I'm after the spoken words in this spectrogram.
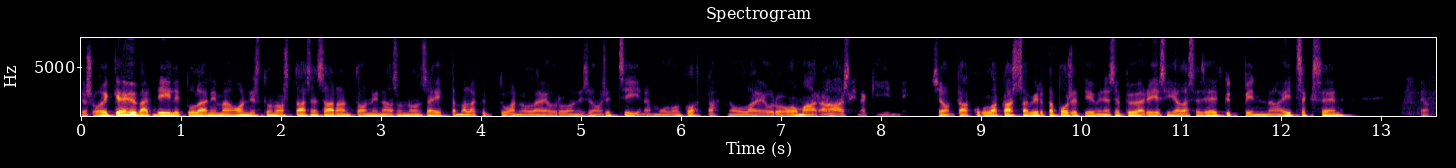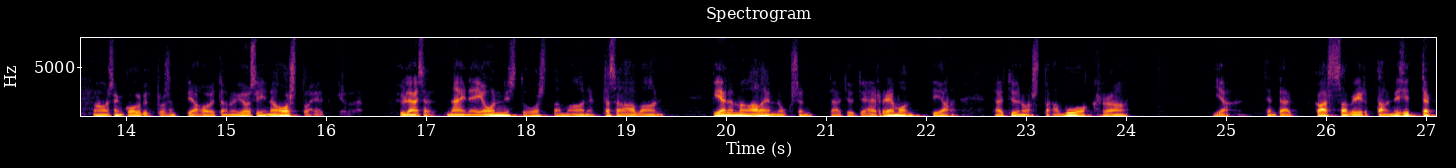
jos oikein hyvä diili tulee, niin mä onnistun ostaa sen sadan tonnin asunnon 70 000 euroa, niin se on sitten siinä. Mulla on kohta nolla euroa omaa rahaa siinä kiinni. Se on takuulla kassavirta positiivinen, se pyörii siellä se 70 pinnaa itsekseen, ja mä oon sen 30 prosenttia hoitanut jo siinä ostohetkellä. Yleensä näin ei onnistu ostamaan, että saa vaan pienemmän alennuksen, täytyy tehdä remonttia, täytyy nostaa vuokraa, ja sen kassavirta, niin sitten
